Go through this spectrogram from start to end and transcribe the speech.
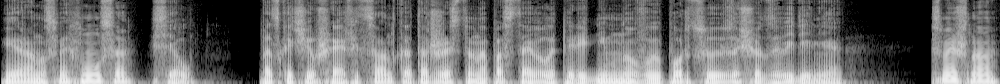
Иран усмехнулся, сел. Подскочившая официантка торжественно поставила перед ним новую порцию за счет заведения. Смешно.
